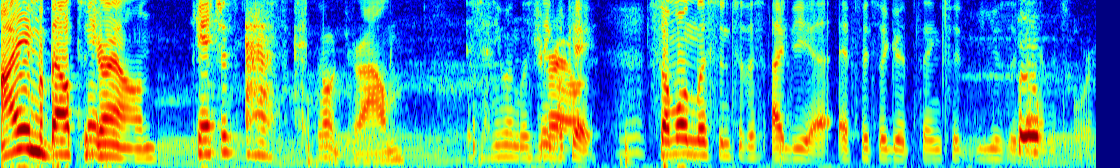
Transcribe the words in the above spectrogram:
I am about to drown. Can't just ask. Don't drown. Is anyone listening? Drown. Okay, someone listen to this idea if it's a good thing to use the diamonds for.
